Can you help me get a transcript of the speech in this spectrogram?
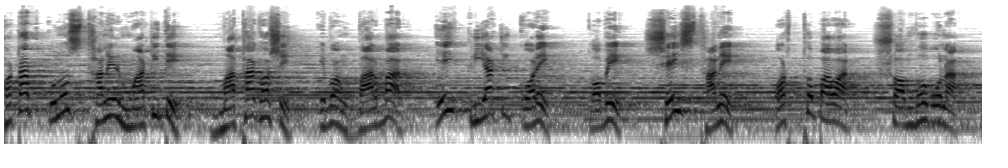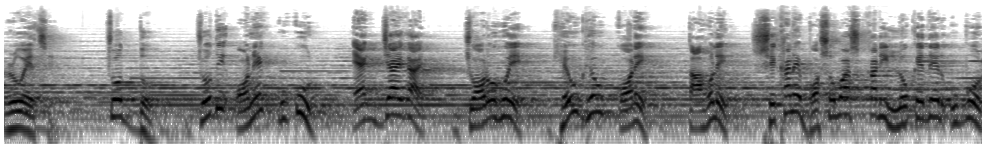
হঠাৎ কোনো স্থানের মাটিতে মাথা ঘষে এবং বারবার এই ক্রিয়াটি করে, তবে সেই স্থানে অর্থ পাওয়ার সম্ভাবনা রয়েছে। চোদ্দ। যদি অনেক কুকুর এক জায়গায় জড়ো হয়ে ঘেউ ঘেউ করে, তাহলে সেখানে বসবাসকারী লোকেদের উপর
